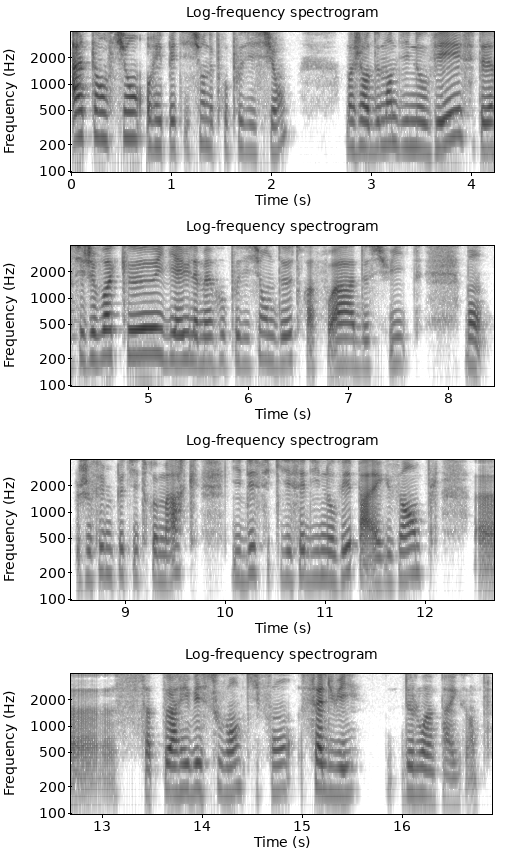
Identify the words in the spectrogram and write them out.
attention aux répétitions de propositions. Moi, je leur demande d'innover, c'est-à-dire si je vois qu'il y a eu la même proposition deux, trois fois de suite, bon, je fais une petite remarque. L'idée, c'est qu'ils essaient d'innover. Par exemple, euh, ça peut arriver souvent qu'ils font saluer de loin, par exemple.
